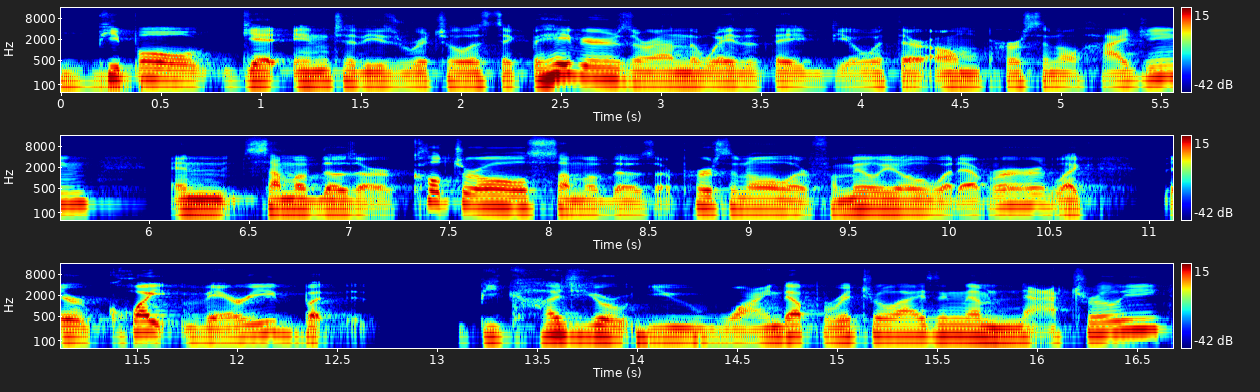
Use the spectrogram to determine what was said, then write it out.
Mm-hmm. People get into these ritualistic behaviors around the way that they deal with their own personal hygiene. And some of those are cultural, some of those are personal or familial, whatever. Like they're quite varied, but because you're you wind up ritualizing them naturally,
